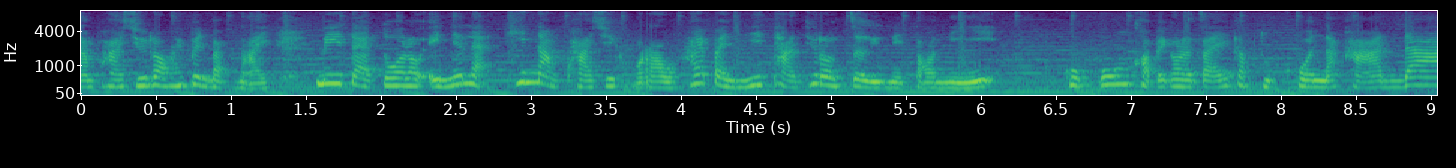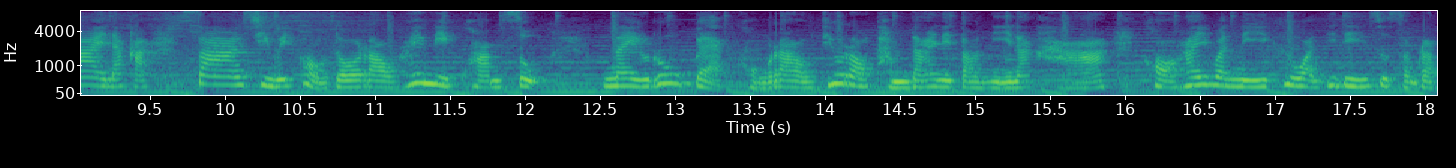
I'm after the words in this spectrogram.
นำพาชีวิตเราให้เป็นแบบไหน มีแต่ตัวเราเองนี่แหละที่นำพาชีวิตของเราให้ไปในทิศทางที่เราเจออยู่ในตอนนี้ครูกุ้งขอเป็นกำลังใจให้กับทุกคนนะคะได้นะคะ สร้างชีวิตของตัวเราให้มีความสุขในรูปแบบของเราที่เราทำได้ในตอนนี้นะคะ ขอให้วันนี้คือวันที่ดีที่สุดสำหรับ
